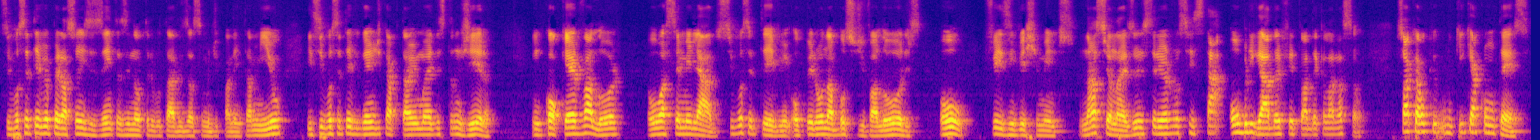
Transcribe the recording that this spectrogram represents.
se você teve operações isentas e não tributáveis acima de 40 mil, e se você teve ganho de capital em moeda estrangeira, em qualquer valor ou assemelhado. Se você teve, operou na bolsa de valores ou fez investimentos nacionais no exterior, você está obrigado a efetuar a declaração. Só que o que, que acontece?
